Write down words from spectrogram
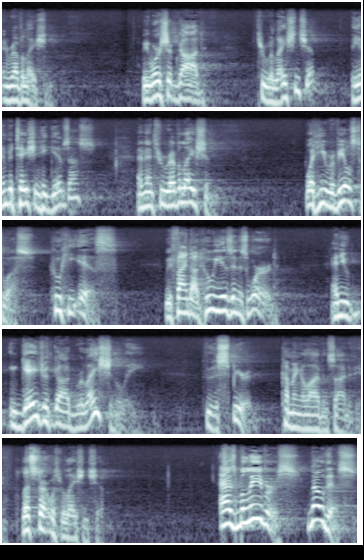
and revelation. We worship God through relationship, the invitation He gives us, and then through revelation. what he reveals to us, who he is. We find out who he is in his word. And you engage with God relationally through the Spirit coming alive inside of you. Let's start with relationship. As believers, know this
